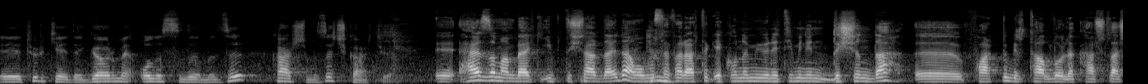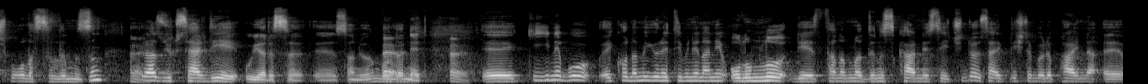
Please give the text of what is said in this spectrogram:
e, Türkiye'de görme olasılığımızı karşımıza çıkartıyor. E, her zaman belki ip dışarıdaydı ama bu sefer artık ekonomi yönetiminin dışında e, farklı bir tabloyla karşılaşma olasılığımızın Evet. biraz yükseldiği uyarısı e, sanıyorum burada Evet, net. evet. E, ki yine bu ekonomi yönetiminin hani olumlu diye tanımladığınız karnesi içinde özellikle işte böyle payna, e,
